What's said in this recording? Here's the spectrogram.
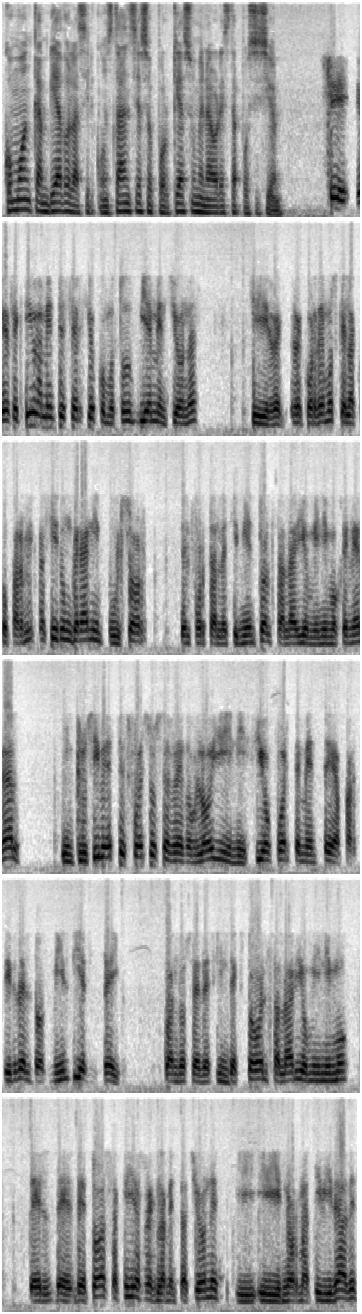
¿cómo han cambiado las circunstancias o por qué asumen ahora esta posición? Sí, efectivamente, Sergio, como tú bien mencionas, si recordemos que la Coparmex ha sido un gran impulsor del fortalecimiento al salario mínimo general. Inclusive este esfuerzo se redobló y inició fuertemente a partir del 2016, cuando se desindexó el salario mínimo de, todas aquellas reglamentaciones y, y normatividades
